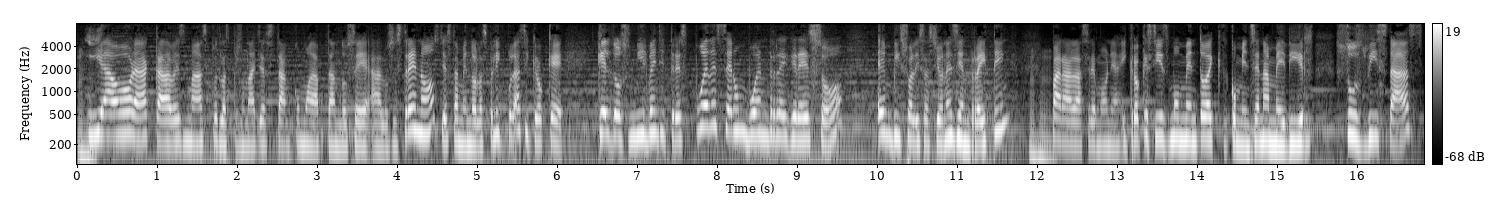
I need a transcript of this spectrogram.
Uh -huh. y ahora cada vez más pues las personas ya están como adaptándose a los estrenos, ya están viendo las películas y creo que, que el 2023 puede ser un buen regreso en visualizaciones y en rating Uh -huh. para la ceremonia y creo que sí es momento de que comiencen a medir sus vistas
